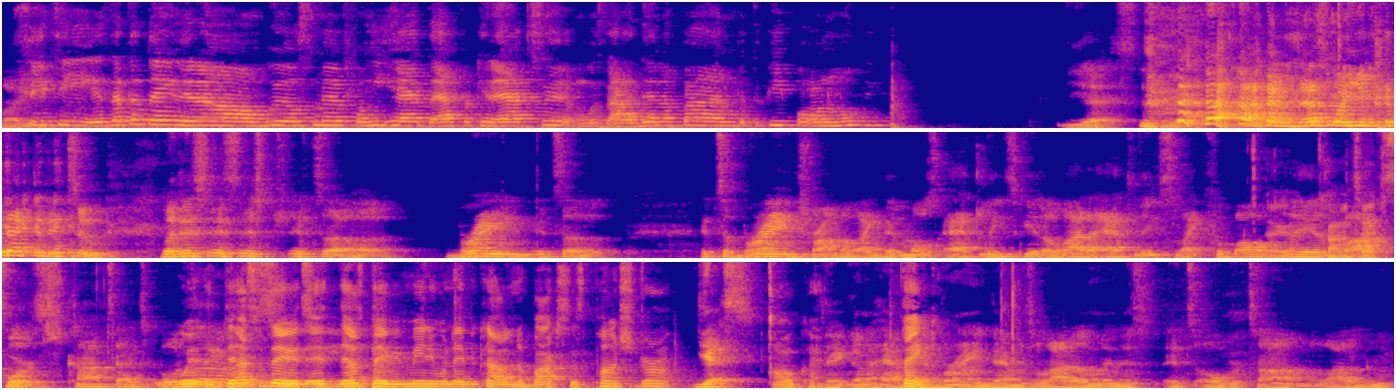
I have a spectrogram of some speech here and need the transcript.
like CT, is that the thing that um, Will Smith, when he had the African accent, was identifying with the people on the movie? yes. That's where you connected it to. But it's it's it's it's a brain. It's a it's a brain trauma like that most athletes get. A lot of athletes, like football They players, contact boxers, sports. contact sports. Well, they that's what they CTE. that's what they be meaning when they be calling the boxers punch drunk. Yes, Okay. they're gonna have Thank that you. brain damage. A lot of them, and it's it's over time. A lot of them.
